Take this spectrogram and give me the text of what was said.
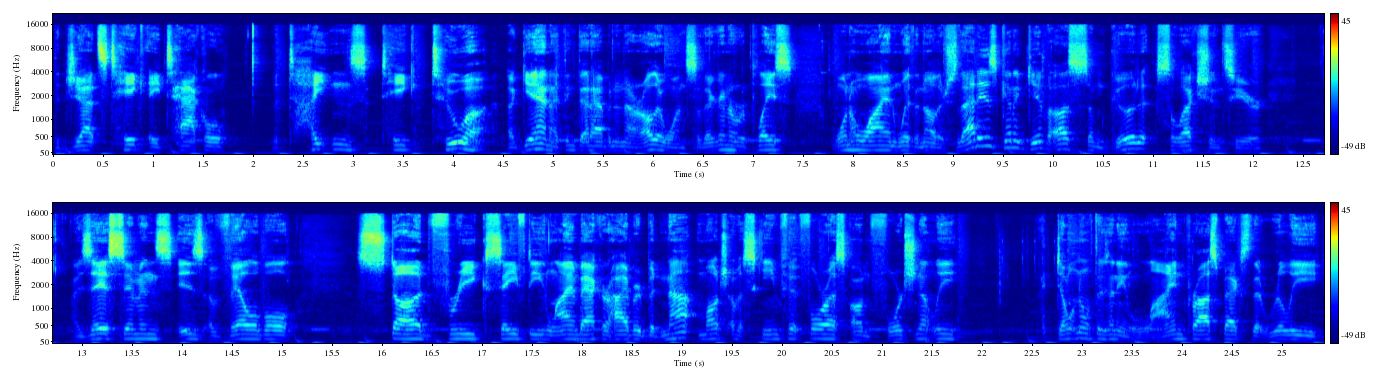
The Jets take a tackle. The Titans take Tua. Again, I think that happened in our other one. So they're going to replace one Hawaiian with another. So that is going to give us some good selections here. Isaiah Simmons is available stud, freak, safety, linebacker hybrid, but not much of a scheme fit for us, unfortunately. I don't know if there's any line prospects that really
